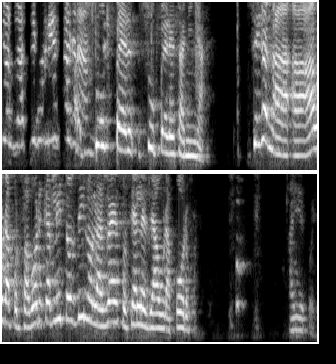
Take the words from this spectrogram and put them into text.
yo la sigo en Instagram. Súper, súper esa niña. sigan a, a Aura, por favor. Carlitos, dinos las redes sociales de Aura, porfa. Ahí voy.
